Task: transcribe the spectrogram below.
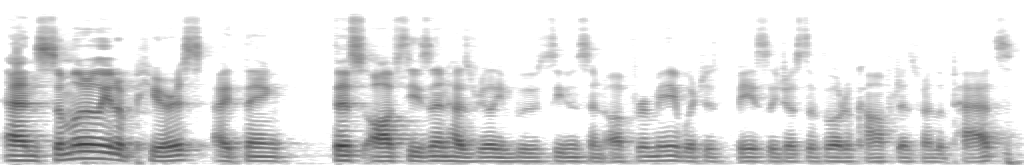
And similarly to Pierce, I think this offseason has really moved Stevenson up for me, which is basically just a vote of confidence from the Pats.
